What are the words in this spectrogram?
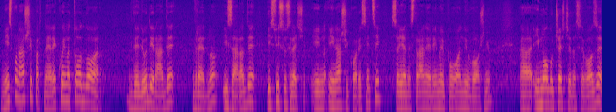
Mi smo naši partnere kojima to odgovara, gde ljudi rade vredno i zarade i svi su srećni. I i naši korisnici, sa jedne strane, jer imaju povoljniju vožnju e, i mogu češće da se voze,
